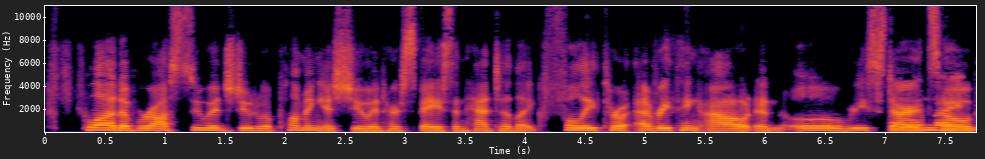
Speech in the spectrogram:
flood of raw sewage due to a plumbing issue in her space and had to like fully throw everything out and oh restart. Oh, so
